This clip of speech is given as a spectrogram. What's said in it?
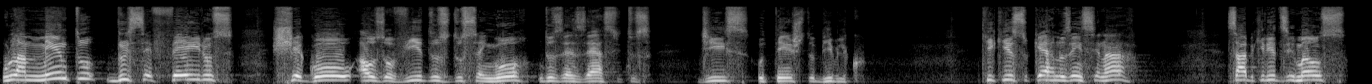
O lamento dos cefeiros chegou aos ouvidos do Senhor dos Exércitos, diz o texto bíblico. O que, que isso quer nos ensinar? Sabe, queridos irmãos,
